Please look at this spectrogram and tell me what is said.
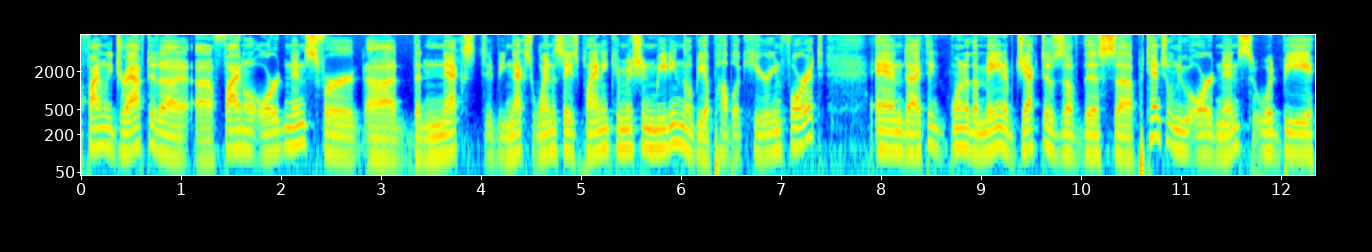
finally drafted a, a final ordinance for uh, the next. It'd be next Wednesday's Planning Commission meeting. There'll be a public hearing for it, and I think one of the main objectives of this uh, potential new ordinance would be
